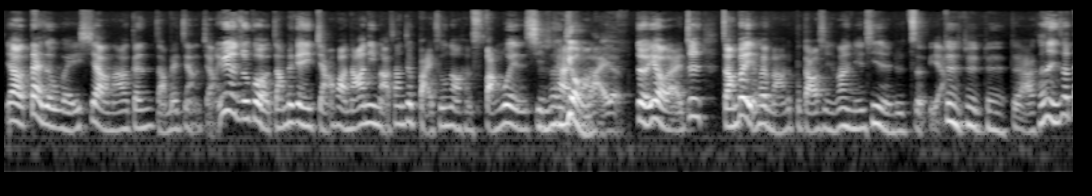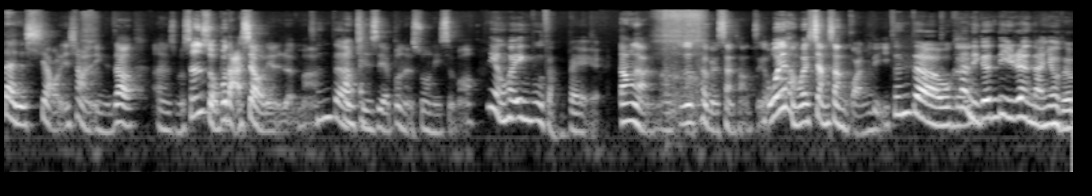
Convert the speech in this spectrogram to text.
要带着微笑，然后跟长辈这样讲。因为如果长辈跟你讲话，然后你马上就摆出那种很防卫的心态，又来了，对，又来，就是长辈也会马上就不高兴。然后年轻人就这样，对对对，对啊。可是你知道带着笑脸，笑脸，你知道，嗯，什么伸手不打笑脸人嘛？真的，他们其实也不能说你什么。你很会应付长辈，哎，当然，我就是特别擅长这个，我也很会向上管理。真的，我看你跟历任男友的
